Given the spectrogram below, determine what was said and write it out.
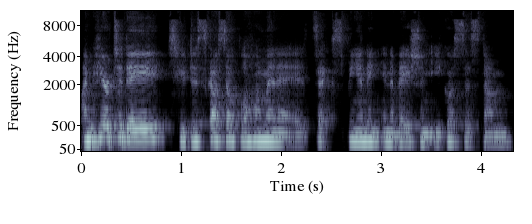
I'm here today to discuss Oklahoma and its expanding innovation ecosystem.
